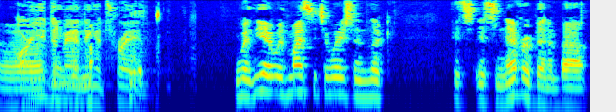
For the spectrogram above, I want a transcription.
Uh, Are you demanding my, a trade? With yeah, with my situation, look, it's it's never been about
